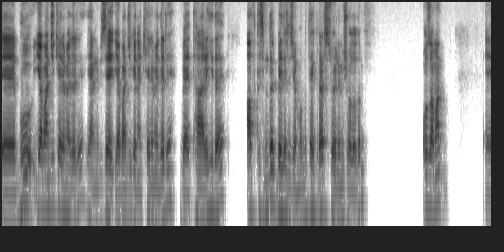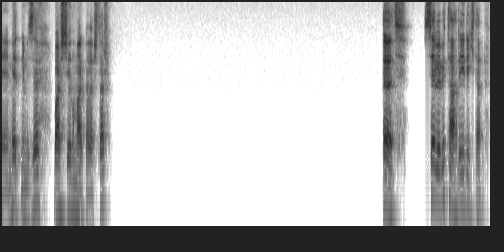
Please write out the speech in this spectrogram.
e, bu yabancı kelimeleri yani bize yabancı gelen kelimeleri ve tarihi de alt kısımda belirteceğim. Bunu tekrar söylemiş olalım. O zaman e, metnimize başlayalım arkadaşlar. Evet. Sebebi tahriri kitap.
